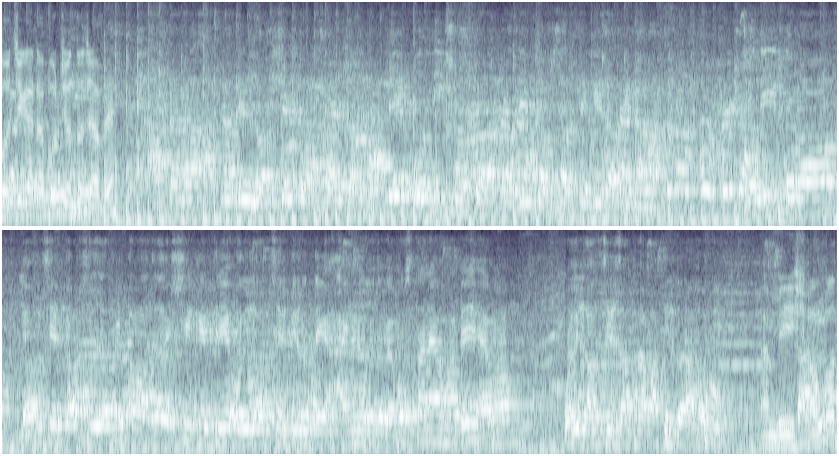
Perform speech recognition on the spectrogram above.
কচিকাটা পর্যন্ত যাবে। সেক্ষেত্রে ওই লঞ্চের বিরুদ্ধে আইনগত ব্যবস্থা নেওয়া হবে এবং ওই লঞ্চের যাত্রা বাতিল করা হবে এমবি সম্পদ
